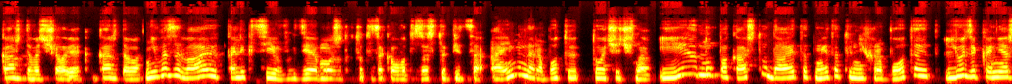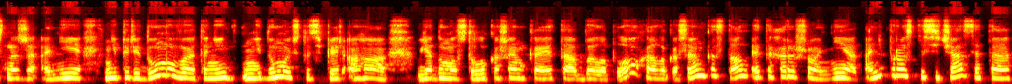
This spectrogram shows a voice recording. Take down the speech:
каждого человека, каждого. Не вызывают коллектив, где может кто-то за кого-то заступиться, а именно работают точечно. И, ну, пока что, да, этот метод у них работает. Люди, конечно же, они не передумывают, они не думают, что теперь, ага, я думал, что Лукашенко это было плохо, а Лукашенко стал это хорошо. Нет, они просто сейчас это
